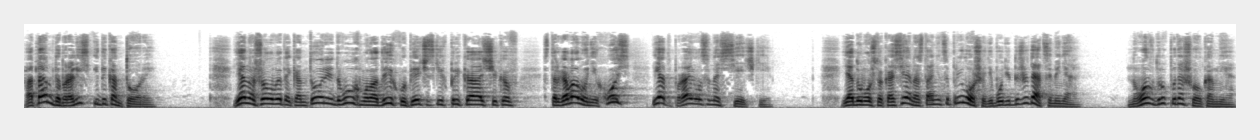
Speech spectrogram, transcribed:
а там добрались и до конторы. Я нашел в этой конторе двух молодых купеческих приказчиков, сторговал у них ось и отправился на сечки. Я думал, что Касьян останется при лошади, будет дожидаться меня но он вдруг подошел ко мне.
